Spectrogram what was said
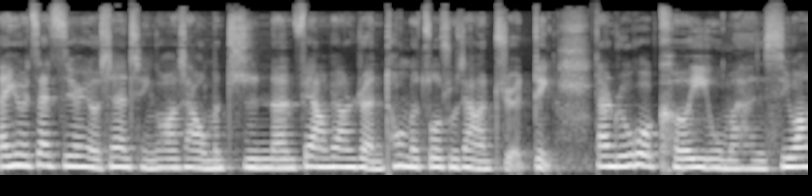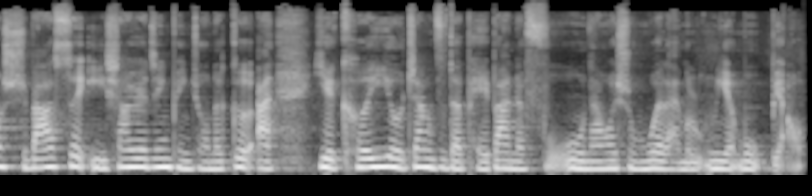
但因为在资源有限的情况下，我们只能非常非常忍痛的做出这样的决定。但如果可以，我们很希望十八岁以上月经贫穷的个案也可以有这样子的陪伴的服务，那会是我们未来努力的目标。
